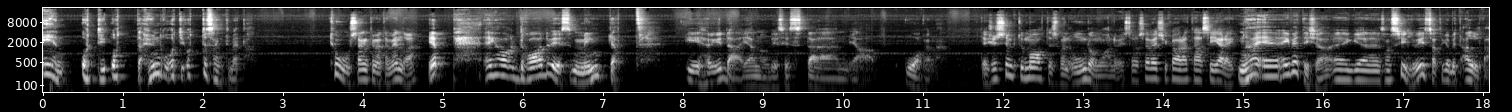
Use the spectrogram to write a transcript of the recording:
1,88. 188 cm. To centimeter mindre. Jepp. Jeg har gradvis minket i høyde gjennom de siste ja, årene. Det er ikke symptomatisk for en ungdom vanligvis, så jeg vet ikke hva dette her sier deg. Nei, jeg, jeg vet ikke. Jeg, eh, sannsynligvis at jeg har blitt eldre.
